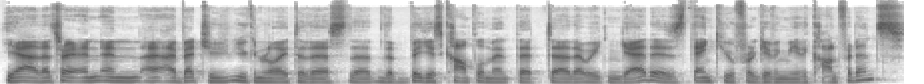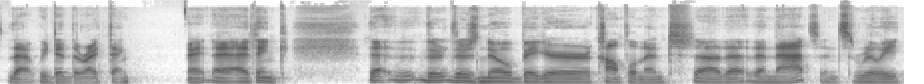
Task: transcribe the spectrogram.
Yeah, that's right, and and I bet you you can relate to this. the The biggest compliment that uh, that we can get is thank you for giving me the confidence that we did the right thing. Right, I, I think that there, there's no bigger compliment uh, than that. And it's really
